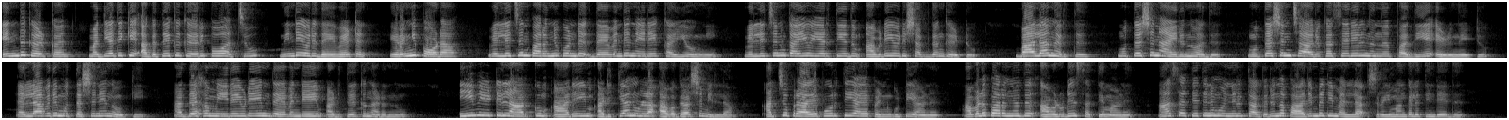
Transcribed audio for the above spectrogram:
എന്ത് കേൾക്കാൻ? മര്യാദയ്ക്ക് അകത്തേക്ക് കയറിപ്പോ അച്ചു. നിന്റെ ഒരു ദേവേട്ടൻ ഇറങ്ങിപ്പോടാ. വെല്ലിച്ചൻ പറഞ്ഞുകൊണ്ട് ദേവന്റെ നേരെ കൈയോങ്ങി വെല്ലിച്ചൻ കൈ ഉയർത്തിയതും അവിടെ ഒരു ശബ്ദം കേട്ടു. ബാലാ നിർത്ത്. മുത്തശ്ശനായിരുന്നു അത്. മുത്തശ്ശൻ ചാരുകസേരയിൽ നിന്ന് പതിയെ എഴുന്നേറ്റു. എല്ലാവരും മുത്തശ്ശനെ നോക്കി. അദ്ദേഹം മീരയുടെയും ദേവന്റെയും അടുത്തേക്ക് നടന്നു. ഈ വീട്ടിൽ ആർക്കും ആരെയും അടിക്കാനുള്ള അവകാശമില്ല. അച്ചു പ്രായപൂർത്തിയായ പെൺകുട്ടിയാണ്. അവൾ പറഞ്ഞത് അവളുടെ സത്യമാണ്. ആ സത്യത്തിന് മുന്നിൽ തകരുന്ന പാരമ്പര്യമല്ല ശ്രീമംഗലത്തിന്റേത്.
